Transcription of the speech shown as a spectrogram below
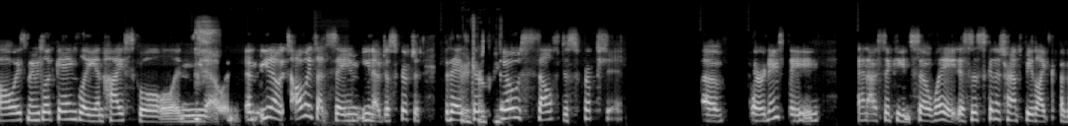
always made me look gangly in high school, and you know, and, and you know, it's always that same you know description, but there's, there's no self description of Piranesi. And I was thinking, so wait, is this going to turn out to be like a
